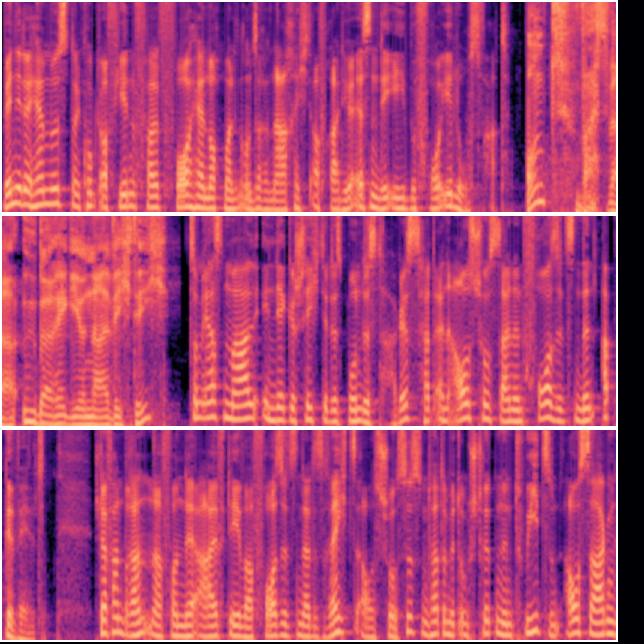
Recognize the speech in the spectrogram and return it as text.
Wenn ihr daher müsst, dann guckt auf jeden Fall vorher nochmal in unsere Nachricht auf radioessen.de, bevor ihr losfahrt. Und was war überregional wichtig? Zum ersten Mal in der Geschichte des Bundestages hat ein Ausschuss seinen Vorsitzenden abgewählt. Stefan Brandner von der AfD war Vorsitzender des Rechtsausschusses und hatte mit umstrittenen Tweets und Aussagen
